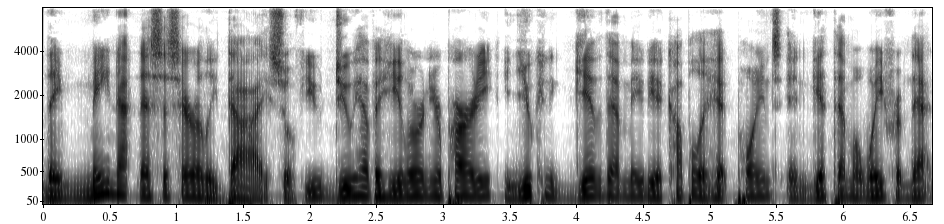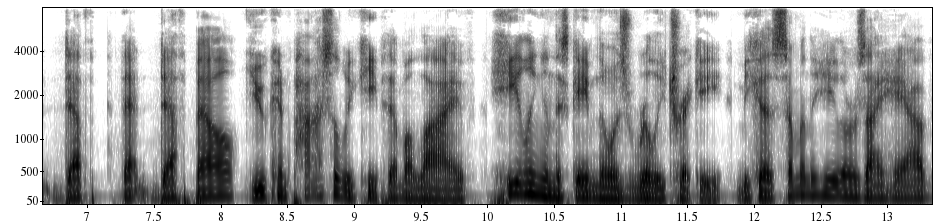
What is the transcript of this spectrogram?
they may not necessarily die. So if you do have a healer in your party and you can give them maybe a couple of hit points and get them away from that death that death bell, you can possibly keep them alive. Healing in this game though is really tricky because some of the healers I have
